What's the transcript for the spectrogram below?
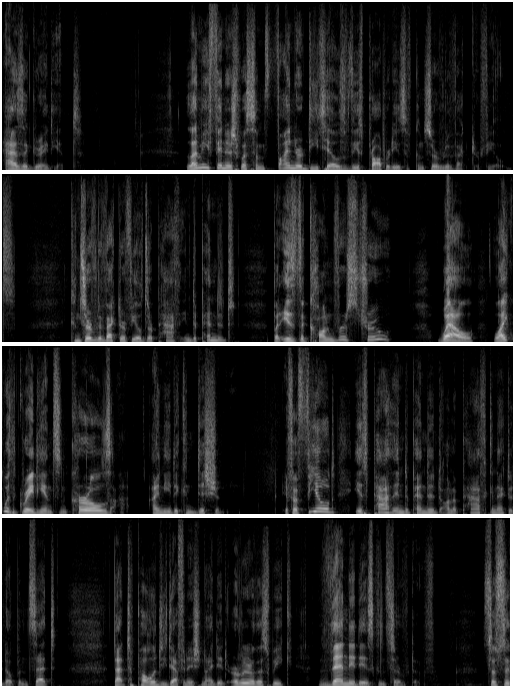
as a gradient. Let me finish with some finer details of these properties of conservative vector fields. Conservative vector fields are path independent, but is the converse true? Well, like with gradients and curls, I need a condition. If a field is path independent on a path connected open set, that topology definition I did earlier this week, then it is conservative. So, so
